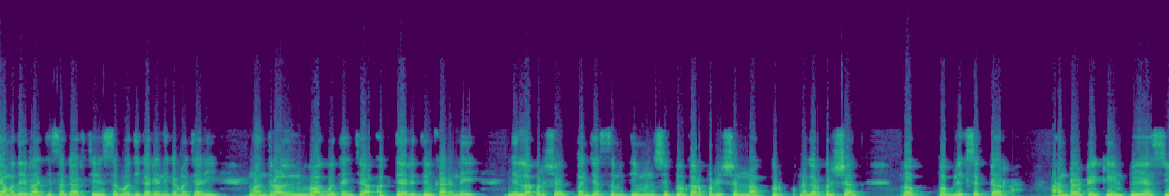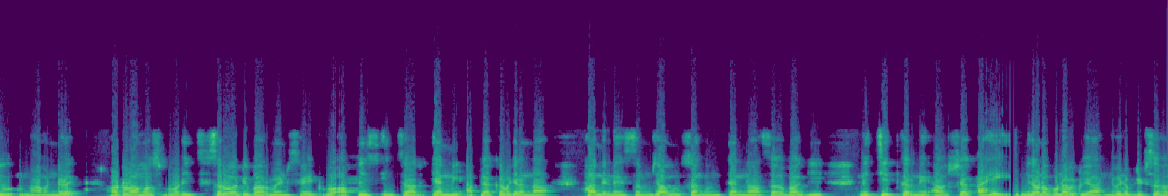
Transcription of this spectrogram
यामध्ये राज्य सरकारचे सर्व अधिकारी आणि कर्मचारी मंत्रालयीन विभाग व त्यांच्या अखत्यारीतील कार्यालय जिल्हा परिषद पंचायत समिती म्युनिसिपल कॉर्पोरेशन नागपूर नगर परिषद प- public sector undertaking P S U महामंडळे ऑटोनॉमस बॉडीज सर्व डिपार्टमेंट्स हेड व ऑफिस इन्चार्ज यांनी आपल्या कर्मचाऱ्यांना हा निर्णय समजावून सांगून त्यांना सहभागी निश्चित करणे आवश्यक आहे. मित्रांनो पुन्हा भेटूया नवीन अपडेटसह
